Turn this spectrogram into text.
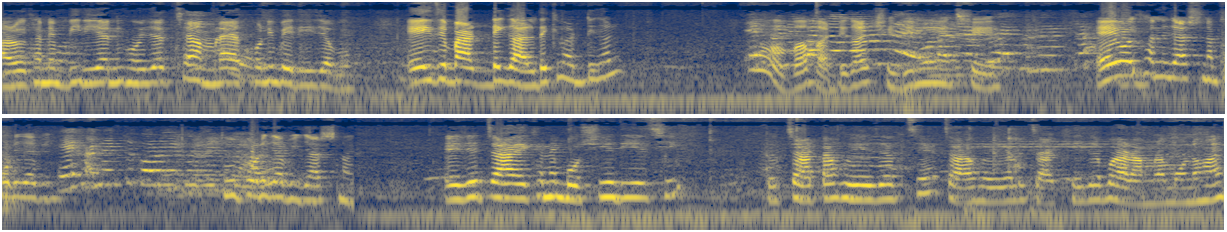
আর ওখানে বিরিয়ানি হয়ে যাচ্ছে আমরা এখনই বেরিয়ে যাব। এই যে বার্থডে গার্ল দেখি বার্থডে গার্ল? ও বাবা বার্থডে গার্ল সেদিন নিয়েছে এই ওইখানে যাস না পড়ে যাবি। এখানে একটু করো তুই পড়ে যাবি যাস না। এই যে চা এখানে বসিয়ে দিয়েছি। তো চাটা হয়ে যাচ্ছে চা হয়ে গেলে চা খেয়ে যাব। আর আমরা মনে হয়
